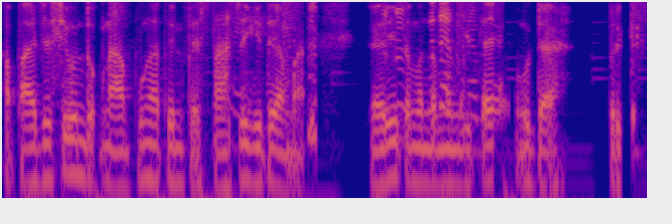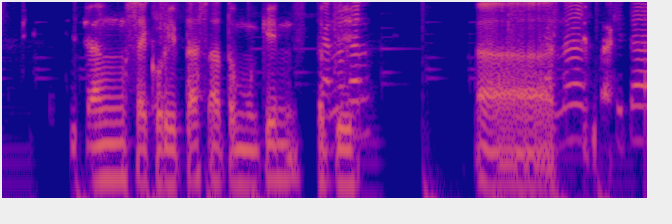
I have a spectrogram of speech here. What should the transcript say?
apa aja sih untuk nabung atau investasi okay. gitu ya, Mak. Dari teman-teman kita yang udah bergerak bidang sekuritas atau mungkin Karena lebih kan uh, karena kita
